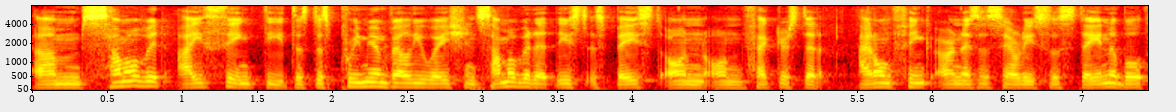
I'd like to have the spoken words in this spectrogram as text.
um, some of it, I think, the, this, this, premium valuation, some of it at least, is based on, on factors that I don't think are necessarily sustainable.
